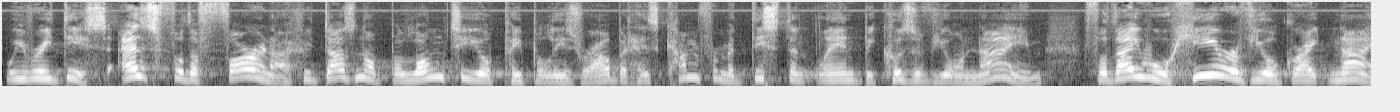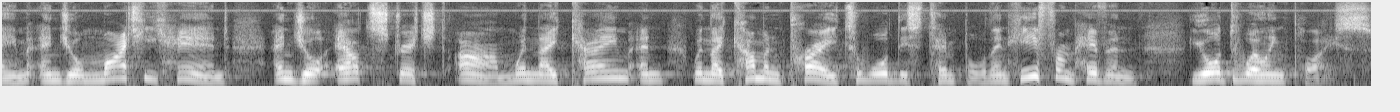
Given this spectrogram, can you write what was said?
we read this As for the foreigner who does not belong to your people Israel, but has come from a distant land because of your name, for they will hear of your great name and your mighty hand and your outstretched arm when they came and when they come and pray toward this temple. Then hear from heaven your dwelling place.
